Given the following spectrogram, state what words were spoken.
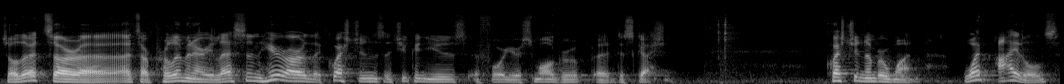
so that's our, uh, that's our preliminary lesson. Here are the questions that you can use for your small group uh, discussion. Question number one, what idols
